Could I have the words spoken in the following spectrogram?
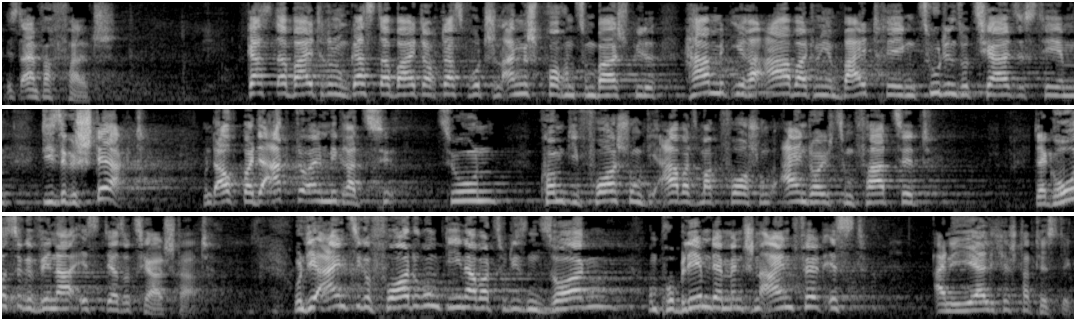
ist einfach falsch. Gastarbeiterinnen und Gastarbeiter, auch das wurde schon angesprochen zum Beispiel, haben mit ihrer Arbeit und ihren Beiträgen zu den Sozialsystemen diese gestärkt. Und auch bei der aktuellen Migration kommt die Forschung, die Arbeitsmarktforschung eindeutig zum Fazit, der große Gewinner ist der Sozialstaat. Und die einzige Forderung, die Ihnen aber zu diesen Sorgen und Problemen der Menschen einfällt, ist eine jährliche Statistik.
